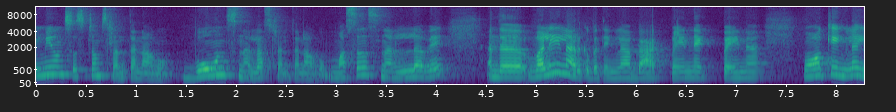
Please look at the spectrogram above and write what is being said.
இம்யூன் சிஸ்டம் ஸ்ட்ரென்தன் ஆகும். போன்ஸ் நல்லா ஸ்ட்ரென்தன் ஆகும். மசில்ஸ் நல்லாவே அந்த வலியெலாம் இருக்குது பார்த்தீங்களா பேக் பெயின் நெக் பெயின் வாக்கிங்கில்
